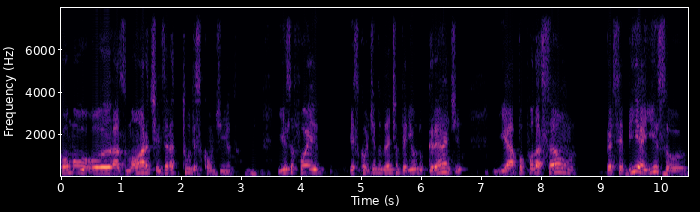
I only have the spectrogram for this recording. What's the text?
como as mortes, era tudo escondido. E isso foi escondido durante um período grande E a população percebia isso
